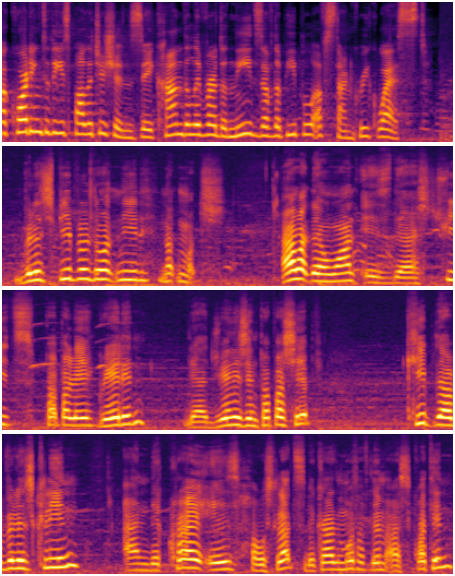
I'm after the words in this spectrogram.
According to these politicians, they can't deliver the needs of the people of Stann Creek West. Village people don't need not much. All what they want is their streets properly graded, their drainage in proper shape, keep their village clean, and the cry is house lots because most of them are squatting.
